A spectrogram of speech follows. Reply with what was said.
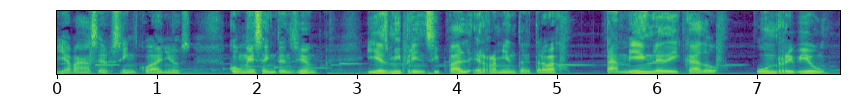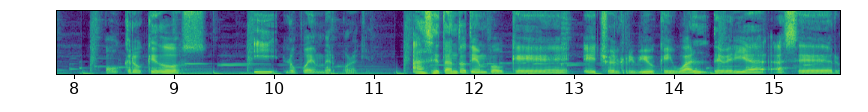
ya van a ser cinco años con esa intención. Y es mi principal herramienta de trabajo. También le he dedicado un review, o creo que dos, y lo pueden ver por aquí. Hace tanto tiempo que he hecho el review que igual debería hacer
